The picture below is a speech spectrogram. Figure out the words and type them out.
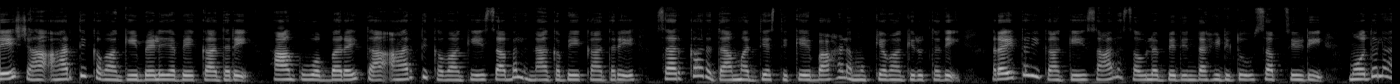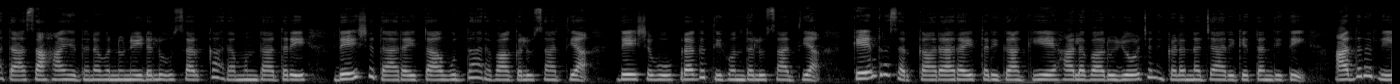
ದೇಶ ಆರ್ಥಿಕವಾಗಿ ಬೆಳೆಯಬೇಕಾದರೆ ಹಾಗೂ ಒಬ್ಬ ರೈತ ಆರ್ಥಿಕವಾಗಿ ಸಬಲನಾಗಬೇಕಾದರೆ ಸರ್ಕಾರದ ಮಧ್ಯಸ್ಥಿಕೆ ಬಹಳ ಮುಖ್ಯವಾಗಿರುತ್ತದೆ. ರೈತರಿಗಾಗಿ ಸಾಲ ಸೌಲಭ್ಯದಿಂದ ಹಿಡಿದು ಸಬ್ಸಿಡಿ, ಮೊದಲಾದ ಸಹಾಯಧನವನ್ನು ನೀಡಲು ಸರ್ಕಾರ ಮುಂದಾದರೆ ದೇಶದ ರೈತ ಉದ್ಧಾರವಾಗಲು ಸಾಧ್ಯ, ದೇಶವು ಪ್ರಗತಿ ಹೊಂದಲು ಸಾಧ್ಯ. ಕೇಂದ್ರ ಸರ್ಕಾರ ರೈತರಿಗಾಗಿಯೇ ಹಲವಾರು ಯೋಜನೆಗಳನ್ನು ಜಾರಿಗೆ ತಂದಿದೆ. ಅದರಲ್ಲಿ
